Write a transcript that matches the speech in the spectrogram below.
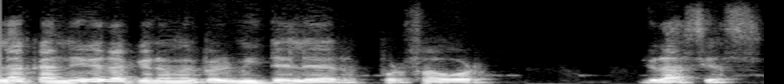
placa negra que no me permite leer, por favor. Gracias.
